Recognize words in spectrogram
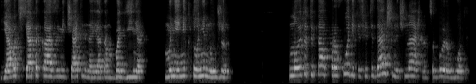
Я вот вся такая замечательная, я там богиня, мне никто не нужен. Но этот этап проходит, если ты дальше начинаешь над собой работать.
